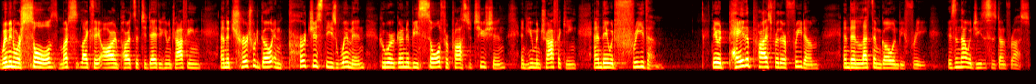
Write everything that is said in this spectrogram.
Women were sold, much like they are in parts of today through human trafficking, and the church would go and purchase these women who were going to be sold for prostitution and human trafficking, and they would free them. They would pay the price for their freedom and then let them go and be free. Isn't that what Jesus has done for us?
